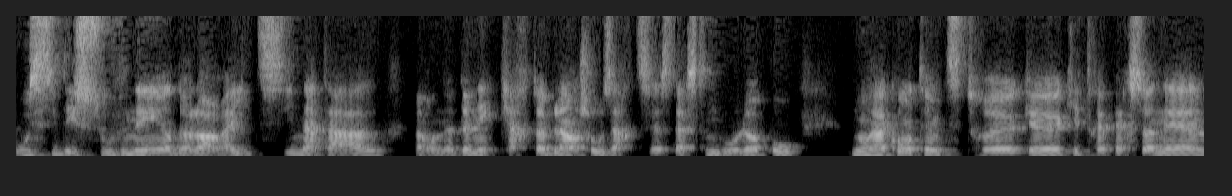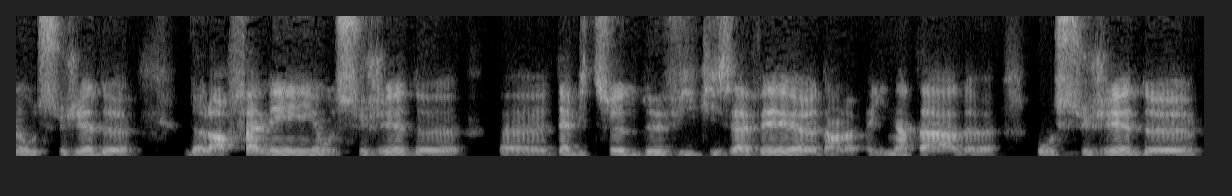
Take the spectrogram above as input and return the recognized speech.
aussi des souvenirs de leur Haïti natal. on a donné carte blanche aux artistes à ce niveau-là pour nous raconter un petit truc euh, qui est très personnel au sujet de, leur famille, au sujet euh, d'habitudes de vie qu'ils avaient euh, dans leur pays natal, au sujet de,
